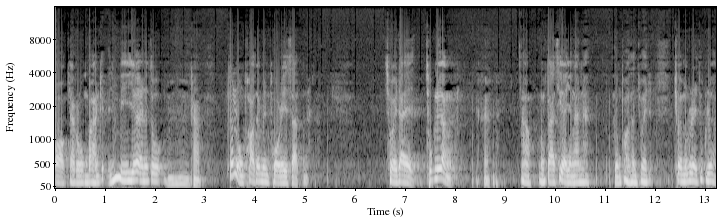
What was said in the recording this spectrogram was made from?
ออกจากโรงพยาบาลมีเยอะนะตุอืมครับ ก็หลวงพ่อท่านเป็นโพธิสัตว์ช่วยได้ทุกเรื่องอ้าวหลวงตาเชื่ออย่างนั้นนะหลวงพ่อท่านช่วย ช่วยมนุษย์ได้ทุกเรื่อง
